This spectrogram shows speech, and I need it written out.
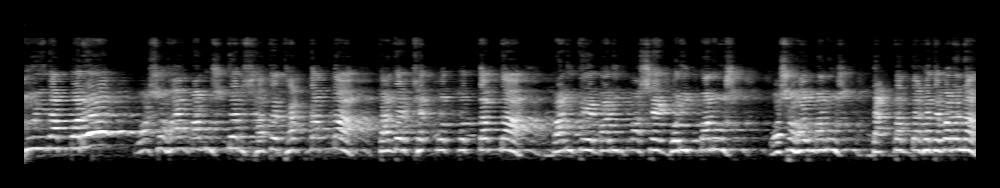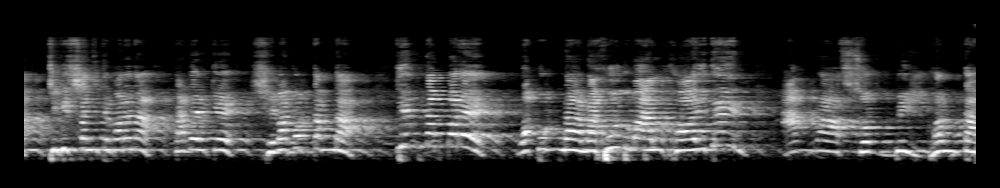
দুই নম্বরে অসহায় মানুষদের সাথে থাকতাম না, তাদের খেদমত করতাম না। বাড়িতে, বাড়ির পাশে গরিব মানুষ, অসহায় মানুষ ডাক্তার দেখাতে পারে না, চিকিৎসা নিতে পারে না, তাদেরকে সেবা করতাম না। তিন নম্বরে, ওয়াকুন্না নাখুদ মা আল খায়দিন আমরা 24 ঘণ্টা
